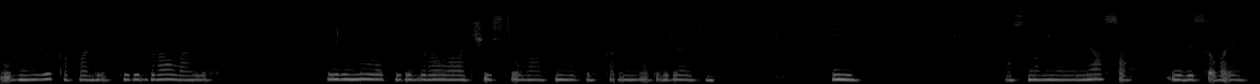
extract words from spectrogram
клубни выкопали, перебрала их. Перемыла, перебрала, очистила от мелких корней, от грязи. И основное мясо ирисовое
